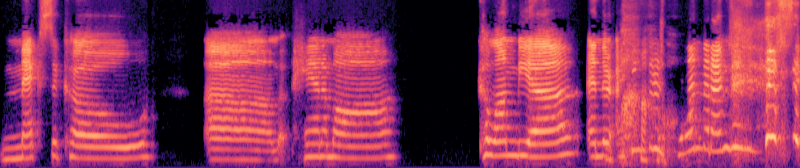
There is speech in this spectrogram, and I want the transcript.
Mexico, um, Panama, Colombia, and there. Wow. I think there's one that I'm missing.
